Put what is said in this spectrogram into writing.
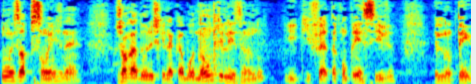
umas opções, né? Jogadores que ele acabou não utilizando, e que foi até compreensível. Ele não tem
